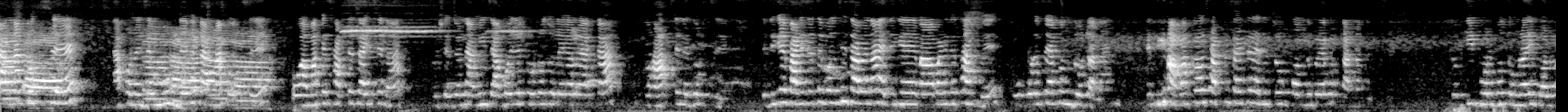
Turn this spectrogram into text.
কান্না করছে। এখন এই যে মুখ দেখে কান্না করছে। ও আমাকে ছাড়তে চাইছে না। তো সেজন্য আমি যাব যে টোটো চলে গেল একটা। তো হাত টেনে ধরছে। এদিকে বাড়ি যেতে বলছি যাবে না এদিকে বাবা বাড়িতে থাকবে ও পড়েছে এখন দোটানায় এদিকে আমাকেও ছাড়তে চাইছে না চোখ বন্ধ করে এখন কান্না করছে। তো কি বলব তোমরাই বলো।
